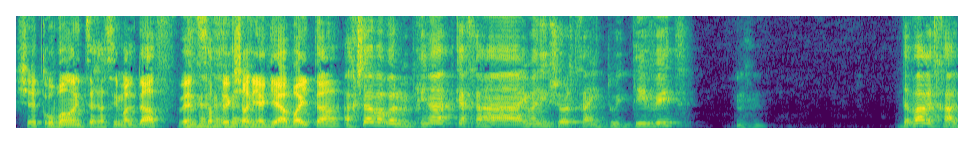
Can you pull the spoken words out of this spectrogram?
שאת רובם אני צריך לשים על דף, ואין ספק שאני אגיע הביתה. עכשיו אבל מבחינת ככה, אם אני שואל אותך אינטואיטיבית, דבר אחד,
